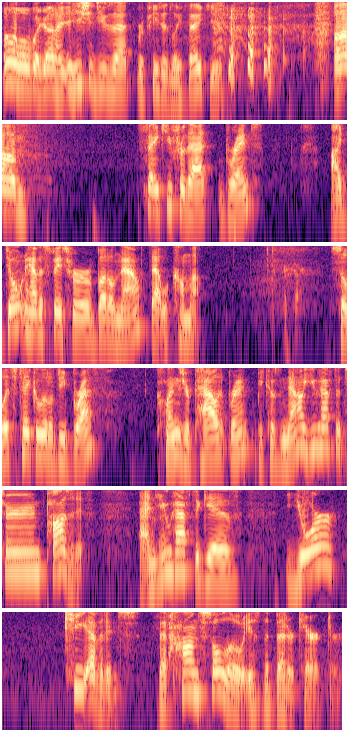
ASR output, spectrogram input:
oh my god, I, he should use that repeatedly. Thank you. um, thank you for that, Brent. I don't have a space for a rebuttal now. That will come up. So let's take a little deep breath, cleanse your palate, Brent, because now you have to turn positive, and you have to give your key evidence that Han Solo is the better character.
